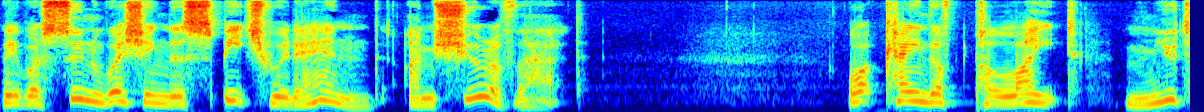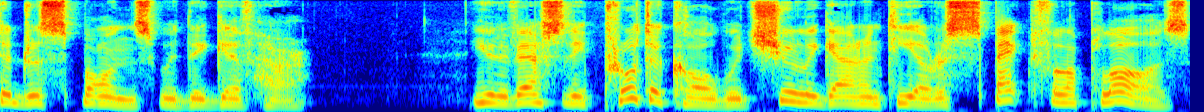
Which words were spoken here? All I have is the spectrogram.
they were soon wishing the speech would end, I'm sure of that. What kind of polite, muted response would they give her? University protocol would surely guarantee a respectful applause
